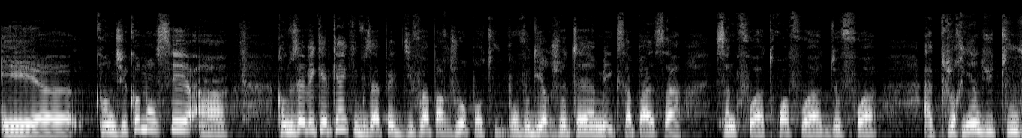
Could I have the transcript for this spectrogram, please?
Et euh, quand j'ai commencé à. Quand vous avez quelqu'un qui vous appelle dix fois par jour pour, vous dire je t'aime et que ça passe à cinq fois, trois fois, deux fois, à plus rien du tout,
